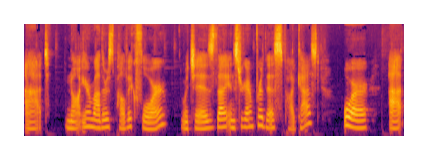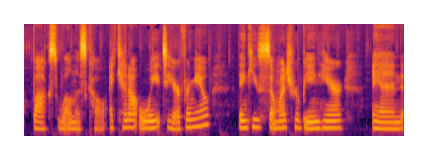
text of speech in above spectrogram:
at not your mother's pelvic floor, which is the Instagram for this podcast, or at Box Wellness Co. I cannot wait to hear from you. Thank you so much for being here. And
